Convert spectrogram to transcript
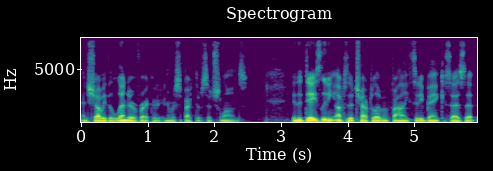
and shall be the lender of record in respect of such loans. In the days leading up to the Chapter 11 filing, Citibank says that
